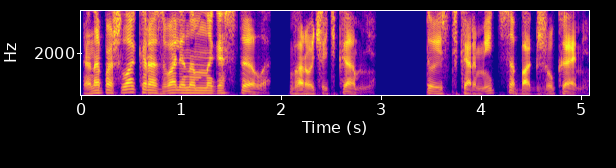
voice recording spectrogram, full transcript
она пошла к развалинам Нагостелла, ворочать камни. То есть кормить собак жуками.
